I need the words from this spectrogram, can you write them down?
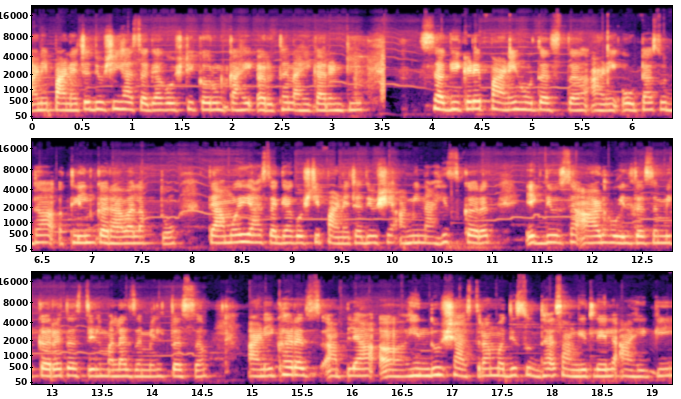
आणि पाण्याच्या दिवशी ह्या सगळ्या गोष्टी करून काही अर्थ नाही. कारण की सगळीकडे पाणी होत असतं आणि ओटासुद्धा क्लीन करावा लागतो. त्यामुळे या सगळ्या गोष्टी पाण्याच्या दिवशी आम्ही नाहीच करत. एक दिवसा आड होईल तसं मी करत असतील मला जमेल तसं. आणि खरंच आपल्या हिंदू शास्त्रामध्ये सुद्धा सांगितलेलं आहे की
